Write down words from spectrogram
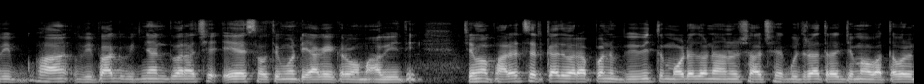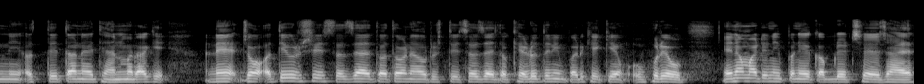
વિભાગ વિભાગ વિજ્ઞાન દ્વારા છે એ સૌથી મોટી આગાહી કરવામાં આવી હતી. જેમાં ભારત સરકાર દ્વારા પણ વિવિધ મોડેલોના અનુસાર છે ગુજરાત રાજ્યમાં વાતાવરણની અસ્થિરતાને ધ્યાનમાં રાખી અને જો અતિવૃષ્ટિ સર્જાય અથવા તો અનાવૃષ્ટિ સર્જાય તો ખેડૂતોની પડખી કેમ ઊભું રહેવું, એના માટેની પણ એક અપડેટ છે જાહેર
